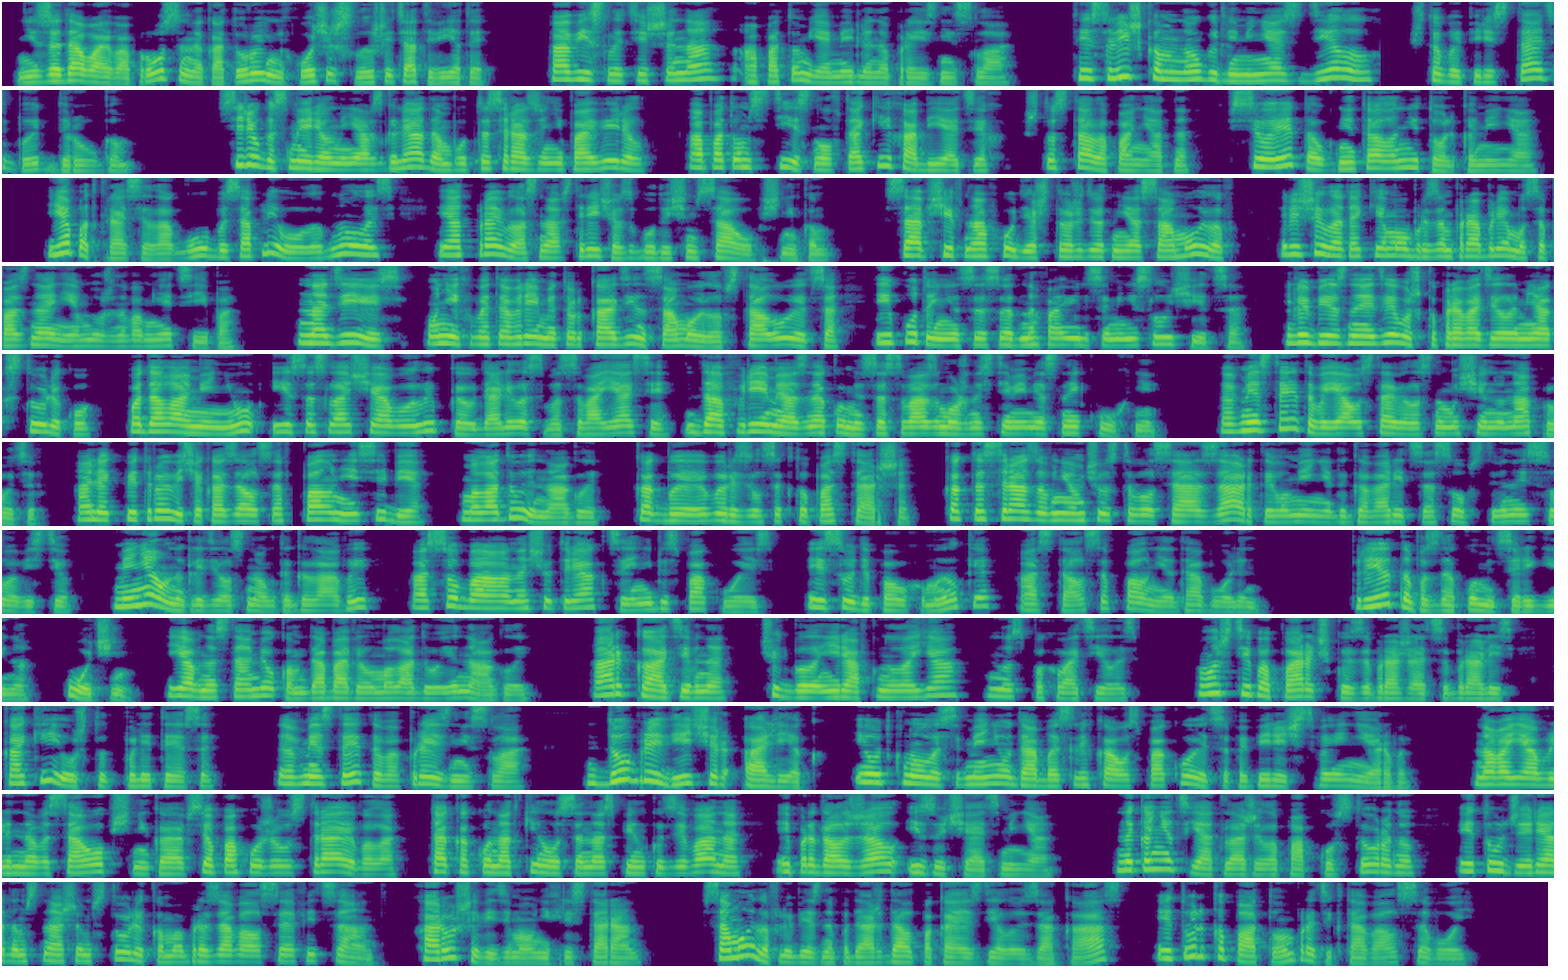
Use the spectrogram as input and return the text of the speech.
«Не задавай вопросы, на которые не хочешь слышать ответы». Повисла тишина, а потом я медленно произнесла. «Ты слишком много для меня сделал, чтобы перестать быть другом». Серега смерил меня взглядом, будто сразу не поверил, а потом стиснул в таких объятиях, что стало понятно, все это угнетало не только меня. Я подкрасила губы, сопливо улыбнулась и отправилась на встречу с будущим сообщником. Сообщив на входе, что ждет меня Самойлов, решила таким образом проблему с опознанием нужного мне типа. Надеюсь, у них в это время только один Самойлов столуется, и путаницы с однофамильцами не случится. Любезная девушка проводила меня к столику, подала меню и со слащавой улыбкой удалилась в освояси, дав время ознакомиться с возможностями местной кухни. Вместо этого я уставилась на мужчину напротив. Олег Петрович оказался вполне себе, молодой и наглый, как бы выразился кто постарше. Как-то сразу в нем чувствовался азарт и умение договориться с собственной совестью. Меня он оглядел с ног до головы, особо насчет реакции не беспокоясь, и, судя по ухмылке, остался вполне доволен. «Приятно познакомиться, Регина. Очень», – явно с намеком добавил молодой и наглый. «Аркадьевна», – чуть было не рявкнула я, но спохватилась. «Мы ж типа парочку изображать собрались. Какие уж тут политесы». Вместо этого произнесла. «Добрый вечер, Олег», и уткнулась в меню, дабы слегка успокоиться, поберечь свои нервы. Новоявленного сообщника все, похоже, устраивало, так как он откинулся на спинку дивана и продолжал изучать меня. Наконец я отложила папку в сторону, и тут же рядом с нашим столиком образовался официант. Хороший, видимо, у них ресторан. Самойлов любезно подождал, пока я сделаю заказ, и только потом продиктовал свой.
